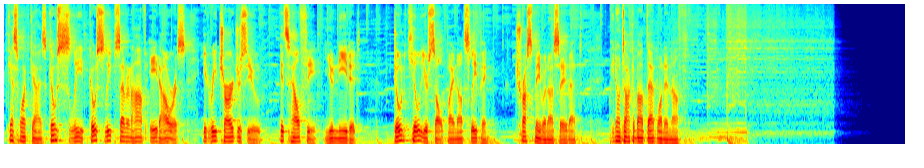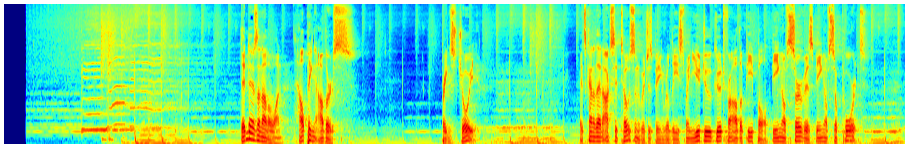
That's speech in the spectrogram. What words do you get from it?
Guess what, guys? Go sleep. Go sleep seven and a half, eight hours. It recharges you. It's healthy. You need it. Don't kill yourself by not sleeping. Trust me when I say that. We don't talk about that one enough. Then there's another one helping others brings joy. It's kind of that oxytocin which is being released when you do good for other people, being of service, being of support.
